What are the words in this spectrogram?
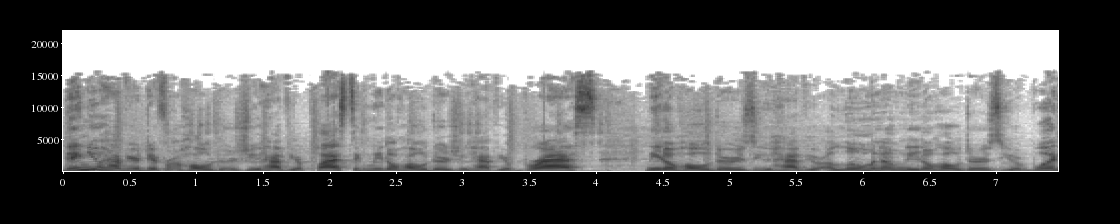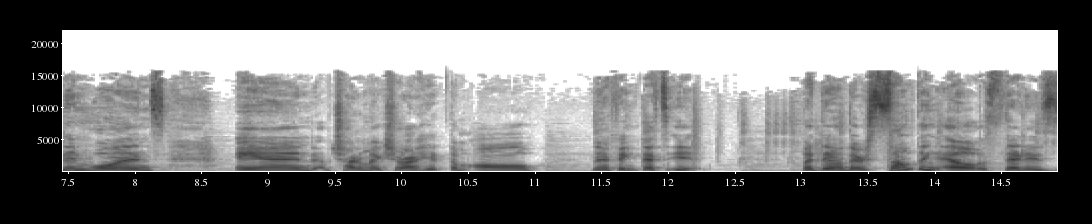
Then you have your different holders. You have your plastic needle holders, you have your brass needle holders, you have your aluminum needle holders, your wooden ones, and I'm trying to make sure I hit them all. And I think that's it. But now there's something else that is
